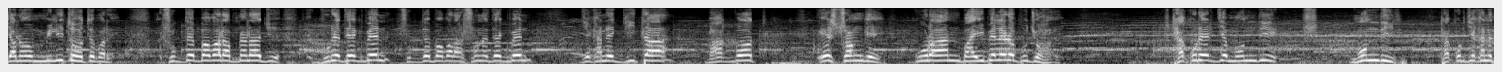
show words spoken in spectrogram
যেন মিলিত হতে পারে। সুখদেব বাবার আপনারা ঘুরে দেখবেন, সুখদেব বাবার আসনে দেখবেন, যেখানে গীতা, ভাগবত, এর সঙ্গে কোরআন, বাইবেলেরও পুজো হয়। ঠাকুরের যে মন্দির মন্দির, ঠাকুর যেখানে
